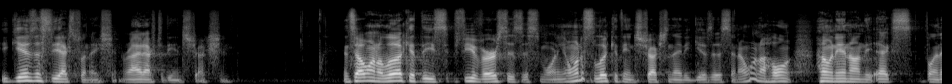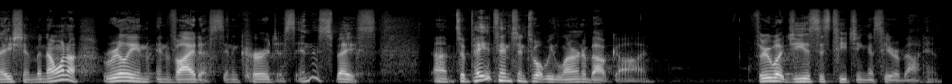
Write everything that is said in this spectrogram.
He gives us the explanation right after the instruction. And so I want to look at these few verses this morning. I want us to look at the instruction that he gives us, and I want to hone in on the explanation. But I want to really invite us and encourage us in this space um, to pay attention to what we learn about God through what Jesus is teaching us here about him.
